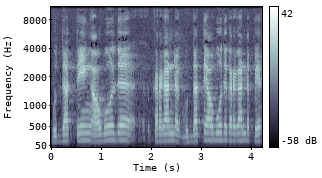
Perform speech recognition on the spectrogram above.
බුද්ධත්වයෙන් අවබෝධ කරගන්න බුද්ධත්වය අවබෝධ කරගන්න පෙර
